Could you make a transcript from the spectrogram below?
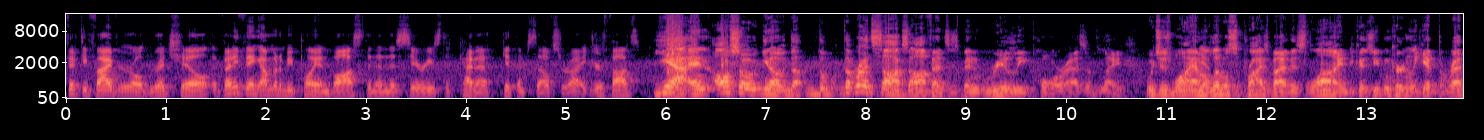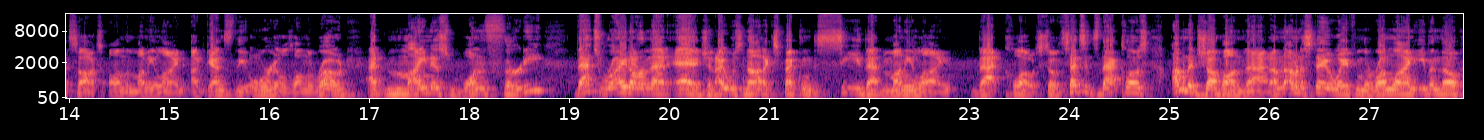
55 year old Rich Hill. If anything, I'm going to be playing Boston in this series to kind of get themselves right. Your thoughts? Yeah, and also, you know, the, the, the Red Sox offense has been really poor as of late, which is why I'm yep. a little surprised by this line because you can currently get the Red Sox on the money line against the Orioles on the road at minus 130 that's right on that edge, and I was not expecting to see that money line that close. So since it's that close, I'm going to jump on that. I'm, I'm going to stay away from the run line, even though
